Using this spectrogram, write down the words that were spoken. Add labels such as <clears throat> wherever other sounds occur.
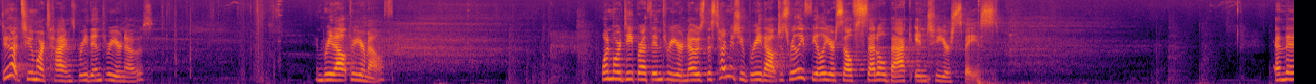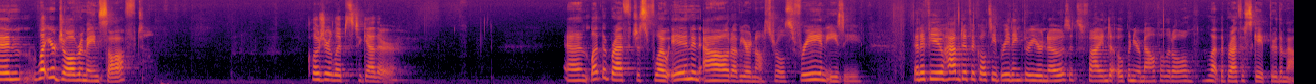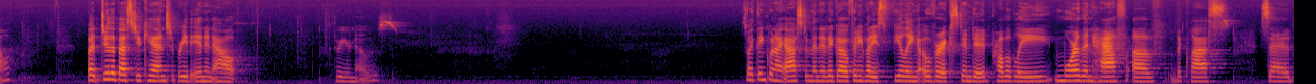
Do that two more times. Breathe in through your nose. And breathe out through your mouth. One more deep breath in through your nose. This time, as you breathe out, just really feel yourself settle back into your space. And then let your jaw remain soft. Close your lips together. And let the breath just flow in and out of your nostrils, free and easy. And if you have difficulty breathing through your nose, it's fine to open your mouth a little, let the breath escape through the mouth. But do the best you can to breathe in and out through your nose. So I think when I asked a minute ago if anybody's feeling overextended, probably more than half of the class said,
